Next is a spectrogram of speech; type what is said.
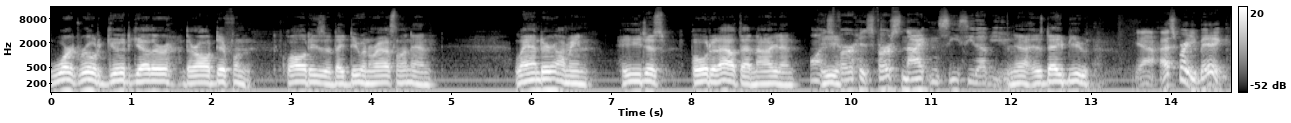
worked real good together. They're all different qualities that they do in wrestling, and Lander, I mean, he just pulled it out that night, and On his, he, fir- his first night in CCW. yeah, his debut. Yeah, that's pretty big.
